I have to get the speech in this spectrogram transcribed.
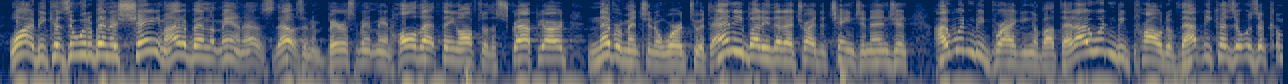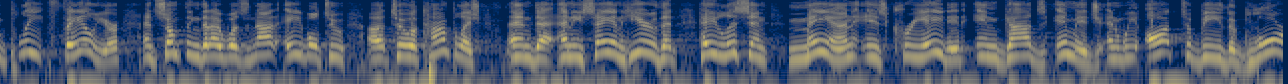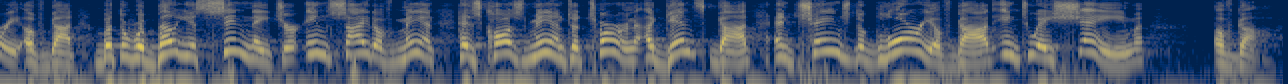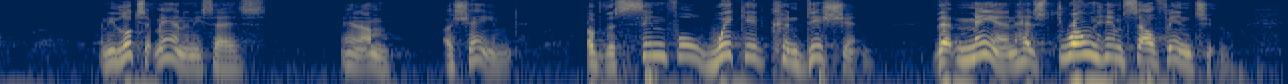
Why? Because it would have been a shame. I'd have been, man, that was, that was an embarrassment. Man, haul that thing off to the scrapyard, never mention a word to it to anybody that I tried to change an engine. I wouldn't be bragging about that. I wouldn't be proud of that because it was a complete failure and something that I was not able to, uh, to accomplish. And, uh, and he's saying here that, hey, listen, man is created in God's image and we ought to be the glory of God. But the rebellious sin nature inside of man man has caused man to turn against God and change the glory of God into a shame of God. And he looks at man and he says, man, I'm ashamed of the sinful, wicked condition that man has thrown himself into.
